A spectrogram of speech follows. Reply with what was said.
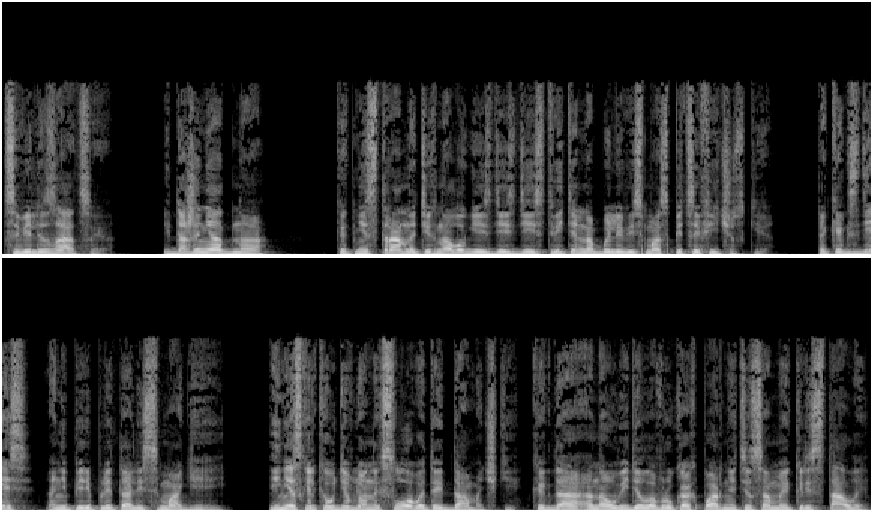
цивилизация. И даже не одна. Как ни странно, технологии здесь действительно были весьма специфические, так как здесь они переплетались с магией. И несколько удивленных слов этой дамочки, когда она увидела в руках парня те самые кристаллы,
